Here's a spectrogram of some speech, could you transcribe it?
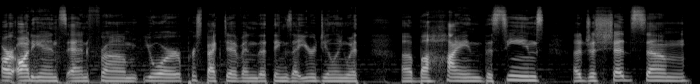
our audience and from your perspective and the things that you're dealing with uh, behind the scenes, uh, just shed some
